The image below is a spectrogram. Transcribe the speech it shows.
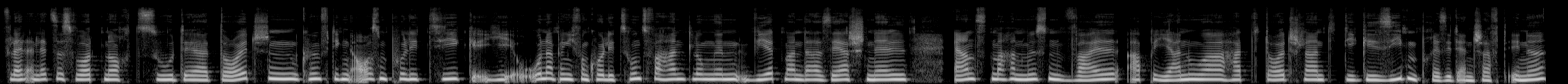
Vielleicht ein letztes Wort noch zu der deutschen künftigen Außenpolitik. Je, unabhängig von Koalitionsverhandlungen wird man da sehr schnell ernst machen müssen, weil ab Januar hat Deutschland die G7-Präsidentschaft inne.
